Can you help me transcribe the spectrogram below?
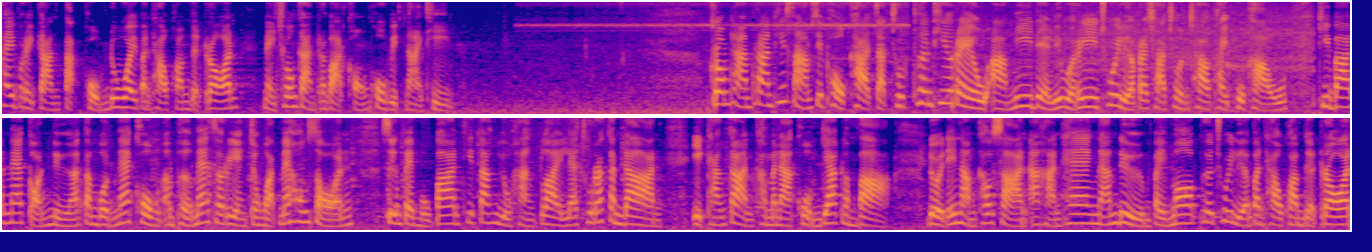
ให้บริการตัดผมด้วยบรรเทาความเดือดร้อนในช่วงการระบาดของโควิด -19 กรมฐานพรานที่ 36 ค่ะ จัดชุดเคลื่อนที่เร็ว Army Delivery ช่วยเหลือประชาชนชาวไทยภูเขา ที่บ้านแม่ก่อนเหนือ ตำบลแม่คง อำเภอแม่เสรียง จังหวัดแม่ฮ่องสอน ซึ่งเป็นหมู่บ้านที่ตั้งอยู่ห่างไกลและธุรกันดารอีกทั้งการคมนาคมยากลำบาก โดยได้นำข้าวสารอาหารแห้งน้ำดื่มไปมอบเพื่อช่วยเหลือบรรเทาความเดือดร้อน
